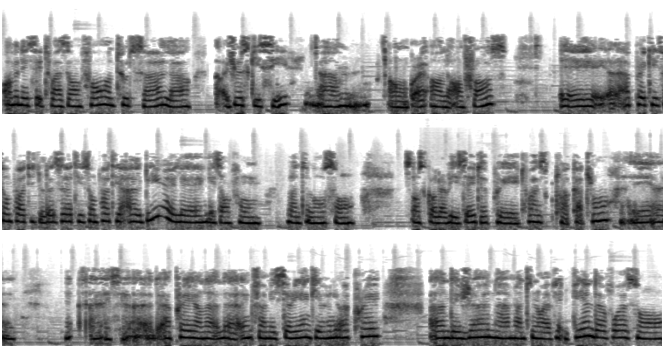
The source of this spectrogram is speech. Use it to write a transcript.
emmené ses trois enfants toute seule euh, jusqu'ici, euh, en, en, en France. Et euh, après qu'ils sont partis de Lozette, ils sont partis à Albi et les, enfants maintenant sont, sont scolarisés depuis 3-4 ans. Et, euh, euh, après, on a une famille syrienne qui est venue après. Un des jeunes, maintenant, vient d'avoir son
